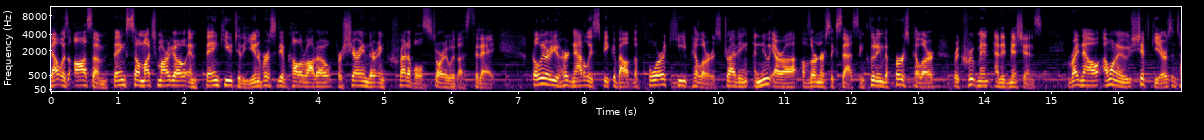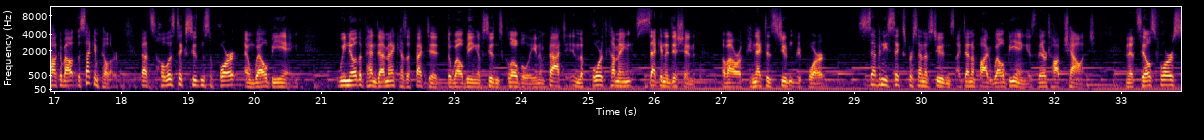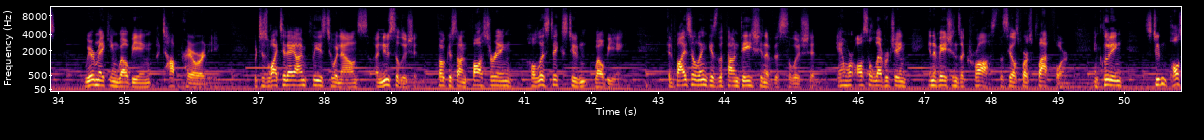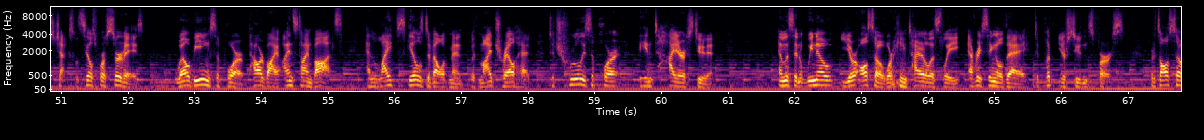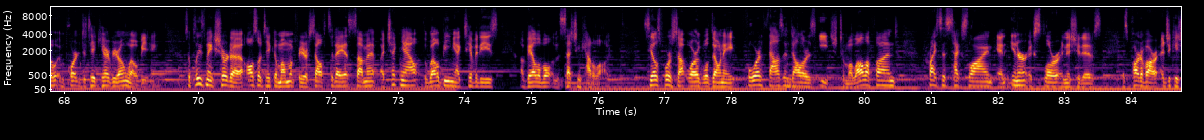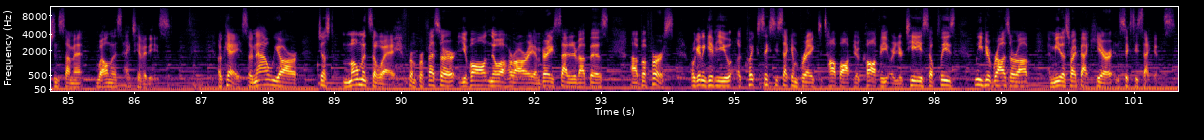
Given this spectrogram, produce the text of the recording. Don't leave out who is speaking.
Speaker 1: That was awesome. Thanks so much, Margot, and thank you to the University of Colorado for sharing their incredible story with us today. Earlier, you heard Natalie speak about the four key pillars driving a new era of learner success, including the first pillar, recruitment and admissions. Right now, I want to shift gears and talk about the second pillar. That's holistic student support and well-being. We know the pandemic has affected the well-being of students globally, and in fact, in the forthcoming second edition of our Connected Student Report, 76% of students identified well-being as their top challenge. And at Salesforce, we're making well-being a top priority which is why today I'm pleased to announce a new solution focused on fostering holistic student well-being. AdvisorLink is the foundation of this solution, and we're also leveraging innovations across the Salesforce platform, including student pulse checks with Salesforce surveys, well-being support powered by Einstein bots, and life skills development with My Trailhead to truly support the entire student. And listen, we know you're also working tirelessly every single day to put your students first, but it's also important to take care of your own well-being. So please make sure to also take a moment for yourself today at Summit by checking out the well-being activities available in the session catalog. Salesforce.org will donate $4,000 each to Malala Fund, Crisis Text Line, and Inner Explorer initiatives as part of our Education Summit wellness activities. Okay, so now we are just moments away from Professor Yuval Noah Harari. I'm very excited about this. Uh, but first, we're gonna give you a quick 60 second break to top off your coffee or your tea. So please leave your browser up and meet us right back here in 60 seconds.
